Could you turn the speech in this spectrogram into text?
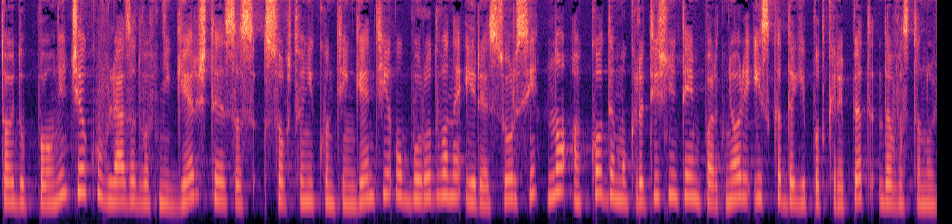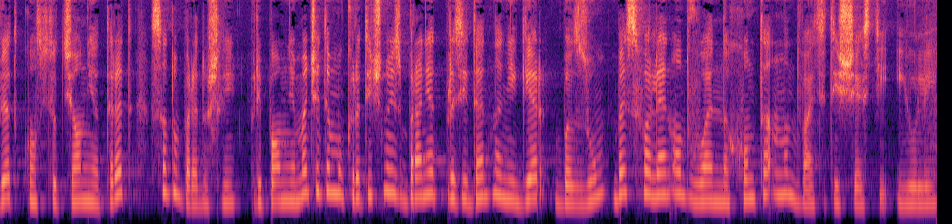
Той допълни, че ако влязат в Нигер ще е с собствени контингенти, оборудване и ресурси, но ако демократичните им партньори искат да ги подкрепят да възстановят конституционният ред, са добре дошли. Припомняме, че демократично избраният президент на Нигер Базум бе свален от военна хунта на 26 юли.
